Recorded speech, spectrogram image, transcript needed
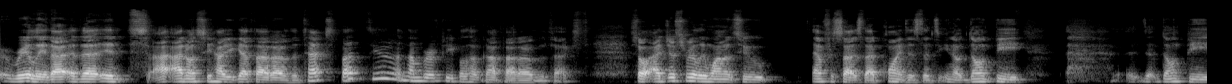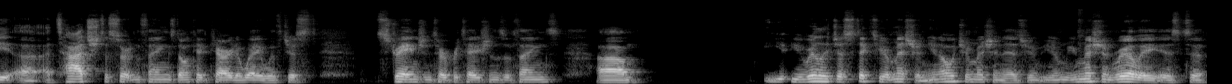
really, that, that it's I, I, don't see how you get that out of the text, but you know, a number of people have got that out of the text. So I just really wanted to emphasize that point is that you know don't be don't be uh, attached to certain things. Don't get carried away with just strange interpretations of things. Um, you, you really just stick to your mission. You know what your mission is. Your, your, your mission really is to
